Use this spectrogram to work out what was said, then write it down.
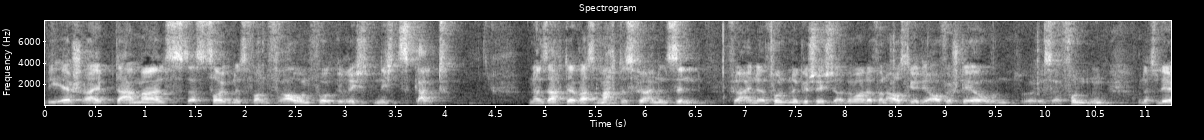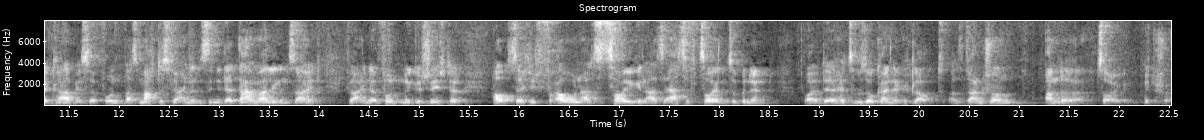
wie er schreibt, damals das Zeugnis von Frauen vor Gericht nichts galt. Und dann sagt er, was macht es für einen Sinn, für eine erfundene Geschichte? Also wenn man davon ausgeht, die Auferstehung äh, ist erfunden und das leere Grab ist erfunden, was macht es für einen Sinn in der damaligen Zeit, für eine erfundene Geschichte, hauptsächlich Frauen als Zeugen, als erste Zeugen zu benennen? Weil der hätte sowieso keiner geglaubt. Also dann schon andere Zeugen, bitteschön.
